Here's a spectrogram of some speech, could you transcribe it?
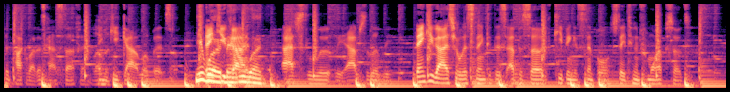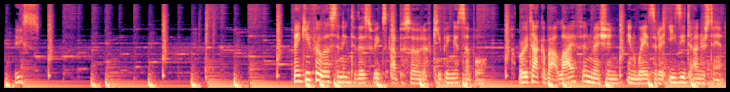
to talk about this kind of stuff and, and geek out a little bit. So you would, you man, guys. you would. Absolutely, absolutely. Thank you guys for listening to this episode of Keeping It Simple. Stay tuned for more episodes. Peace. Thank you for listening to this week's episode of Keeping It Simple, where we talk about life and mission in ways that are easy to understand.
